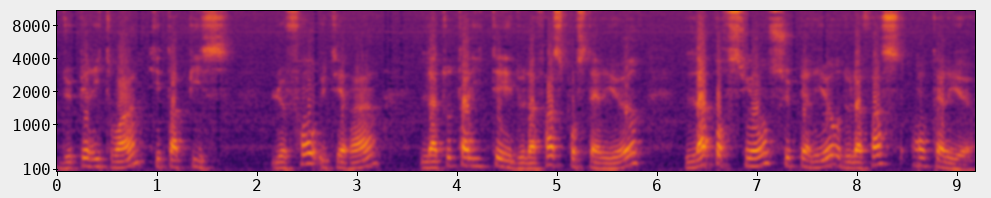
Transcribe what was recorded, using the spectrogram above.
de péritoine qui tapisse le fond utérin, la totalité de la face postérieure, la portion supérieure de la face antérieure.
